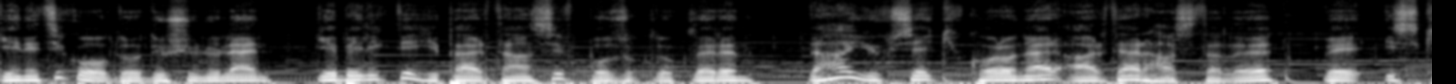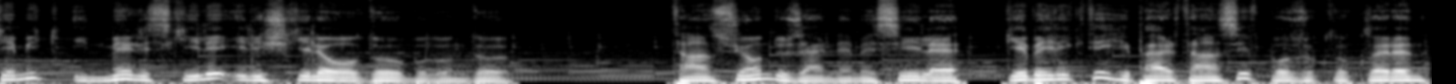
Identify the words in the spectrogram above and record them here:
Genetik olduğu düşünülen gebelikte hipertansif bozuklukların daha yüksek koroner arter hastalığı ve iskemik inme riskiyle ilişkili olduğu bulundu. Tansiyon düzenlemesiyle gebelikte hipertansif bozuklukların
